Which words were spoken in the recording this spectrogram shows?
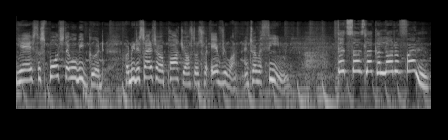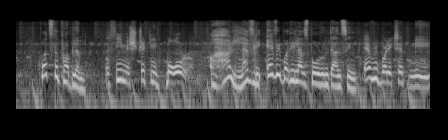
Yes, the sports day will be good, but we decided to have a party afterwards for everyone and to have a theme. That sounds like a lot of fun. What's the problem? The theme is strictly ballroom. Oh, how lovely. Everybody loves ballroom dancing. Everybody except me.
